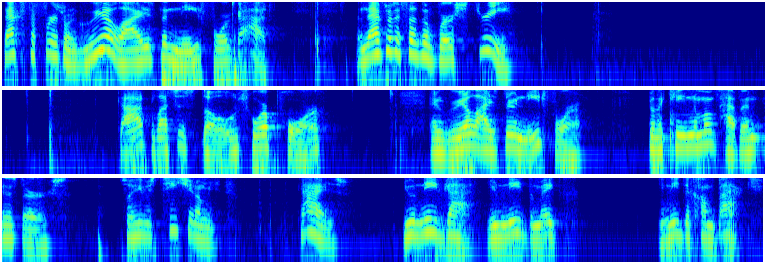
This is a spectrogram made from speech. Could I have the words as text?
That's the first one. Realize the need for God. And that's what it says in verse 3. God blesses those who are poor and realize their need for him. For the kingdom of heaven is theirs. So he was teaching them, guys, you need God. You need the maker. You need to come back.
